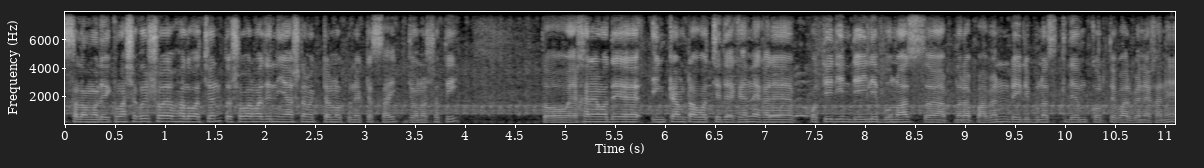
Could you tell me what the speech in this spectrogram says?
আসসালামু আলাইকুম। আশা করি সবাই ভালো আছেন। তো সবার মাঝে নিয়ে আসলাম একটা নতুন একটা সাইট জনসাথী তো এখানে আমাদের ইনকামটা হচ্ছে দেখেন, এখানে প্রতিদিন ডেইলি বোনাস আপনারা পাবেন। ডেইলি বোনাস ক্লেম করতে পারবেন এখানে।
